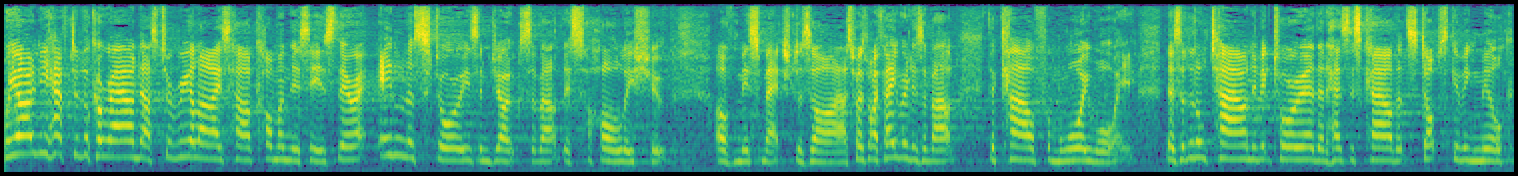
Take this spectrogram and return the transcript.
We only have to look around us to realise how common this is. There are endless stories and jokes about this whole issue of mismatched desire. I suppose my favourite is about the cow from Woy Woy. There's a little town in Victoria that has this cow that stops giving milk,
